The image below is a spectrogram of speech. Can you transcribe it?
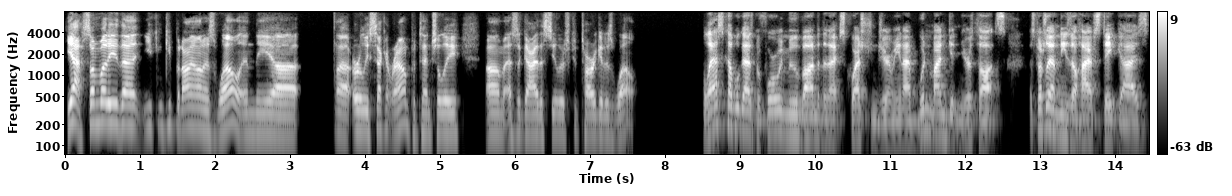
yeah, somebody that you can keep an eye on as well in the uh, uh, early second round, potentially um, as a guy the Steelers could target as well. last couple guys before we move on to the next question, Jeremy, and I wouldn't mind getting your thoughts, especially on these Ohio State guys.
